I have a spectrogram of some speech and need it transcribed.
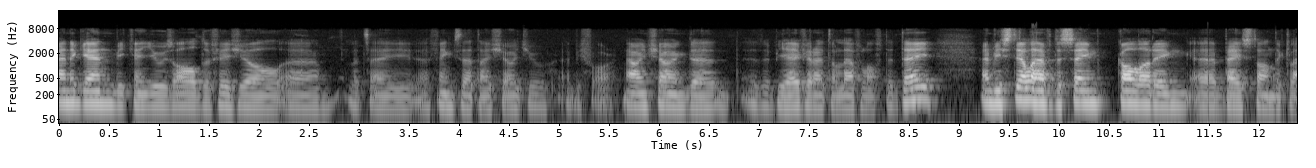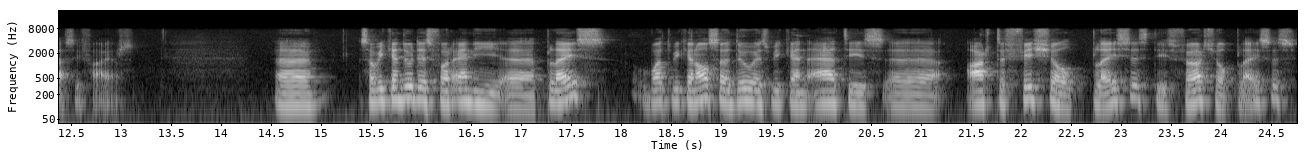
And again, we can use all the visual, uh, let's say, uh, things that I showed you uh, before. Now I'm showing the, the behavior at the level of the day, and we still have the same coloring uh, based on the classifiers. Uh, so we can do this for any uh, place. What we can also do is we can add these artificial places, these virtual places.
